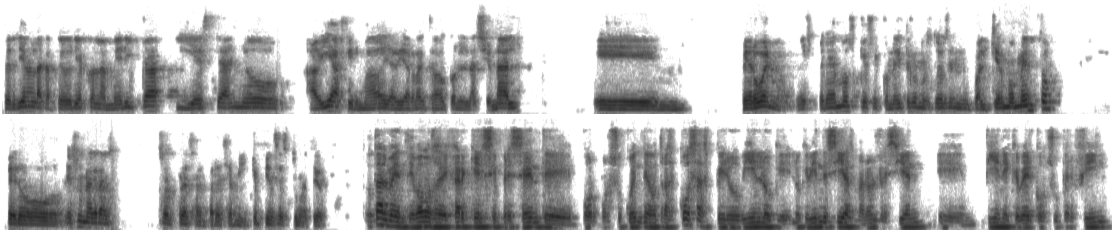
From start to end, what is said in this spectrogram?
perdieron la categoría con la América y este año había firmado y había arrancado con el Nacional. Eh, pero bueno, esperemos que se conecte con nosotros en cualquier momento, pero es una gran sorpresa, me parece a mí. ¿Qué piensas tú, Mateo? Totalmente, vamos a dejar que él se presente por, por su cuenta en otras cosas, pero bien lo que, lo que bien decías, Manuel, recién, eh, tiene que ver con su perfil,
